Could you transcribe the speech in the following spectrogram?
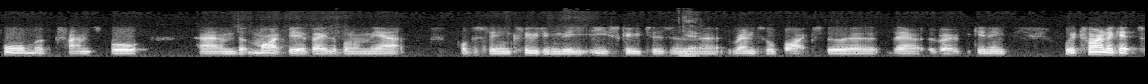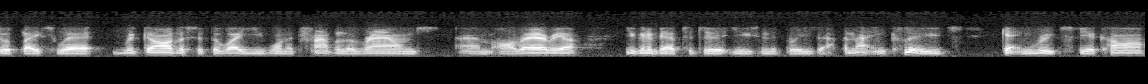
form of transport um, that might be available on the app, obviously including the e-scooters and yeah. the rental bikes that are there at the very beginning, we're trying to get to a place where, regardless of the way you want to travel around um, our area, you're going to be able to do it using the Breeze app, and that includes getting routes for your car,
